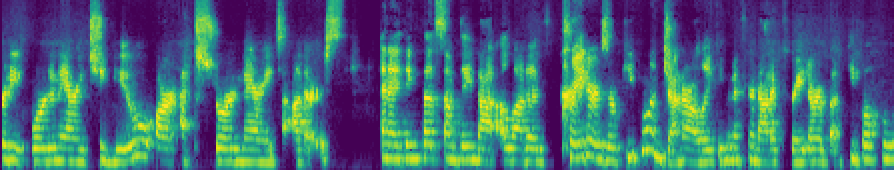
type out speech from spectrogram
pretty ordinary to you are extraordinary to others. And I think that's something that a lot of creators or people in general, like even if you're not a creator, but people who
